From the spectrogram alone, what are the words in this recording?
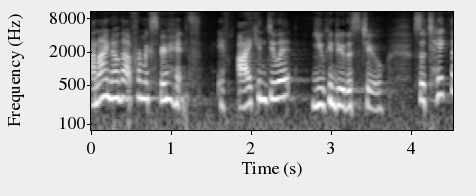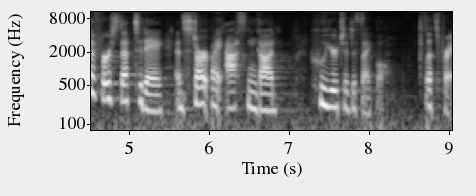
And I know that from experience. If I can do it, you can do this too. So take the first step today and start by asking God who you're to disciple. Let's pray.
